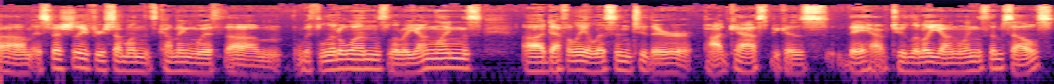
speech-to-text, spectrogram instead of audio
um, especially if you're someone that's coming with um, with little ones, little younglings. Uh, definitely listen to their podcast because they have two little younglings themselves,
